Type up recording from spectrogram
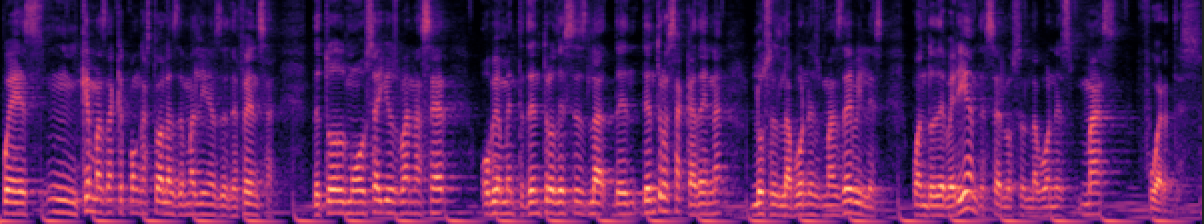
pues, mm, ¿qué más da que pongas todas las demás líneas de defensa? De todos modos, ellos van a ser, obviamente, dentro de, ese dentro de esa cadena, los eslabones más débiles, cuando deberían de ser los eslabones más fuertes.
